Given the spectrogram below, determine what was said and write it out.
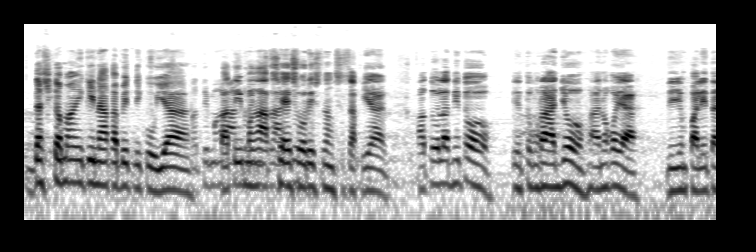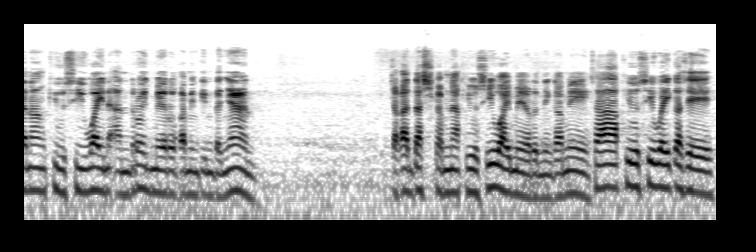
dashcam ang kinakabit ni Kuya, Pati pati mga mga, Android accessories ng sasakyan. Katulad nito, itong radyo, ano Kuya? Hindi yung palitan ng QCY na Android, meron kaming tinda niyan. Tsaka dashcam na QCY, meron din kami. Sa QCY kasi,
